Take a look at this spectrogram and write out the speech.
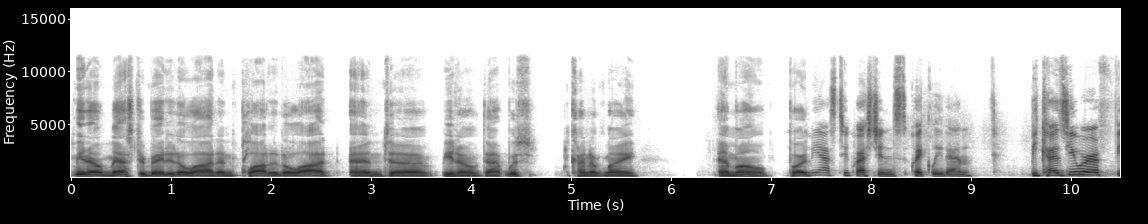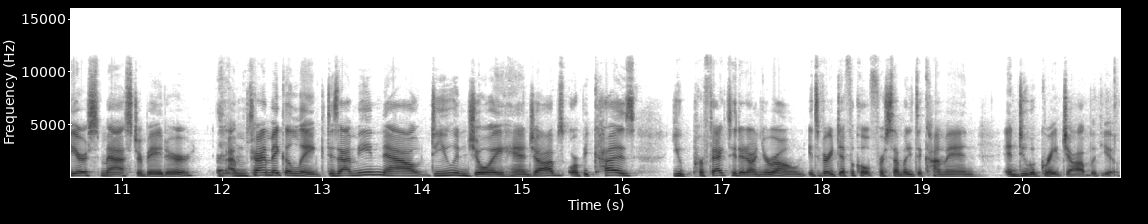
you know, masturbated a lot and plotted a lot. And, uh, you know, that was kind of my MO. But Let me ask two questions quickly then. Because you were a fierce masturbator, I'm trying to make a link. Does that mean now, do you enjoy hand jobs? Or because you perfected it on your own, it's very difficult for somebody to come in and do a great job with you?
